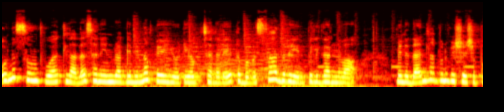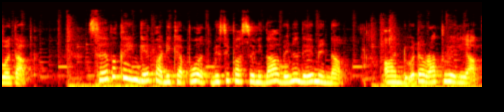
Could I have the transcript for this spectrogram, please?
උණුසුම් පුවත් ලද සනින් රගෙනින් අපේ YouTube චනලේට ඔබව සාදරයෙන් පිළිගන්නවා. මෙන දැන් ලබුණු විශේෂ පුවතක්. සේවකයින්ගේ පඩි කැපුවත් විසි පස්වනිදා වෙන දේ මෙන්න. ආණ්ඩුවට රතුවෙලියක්.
